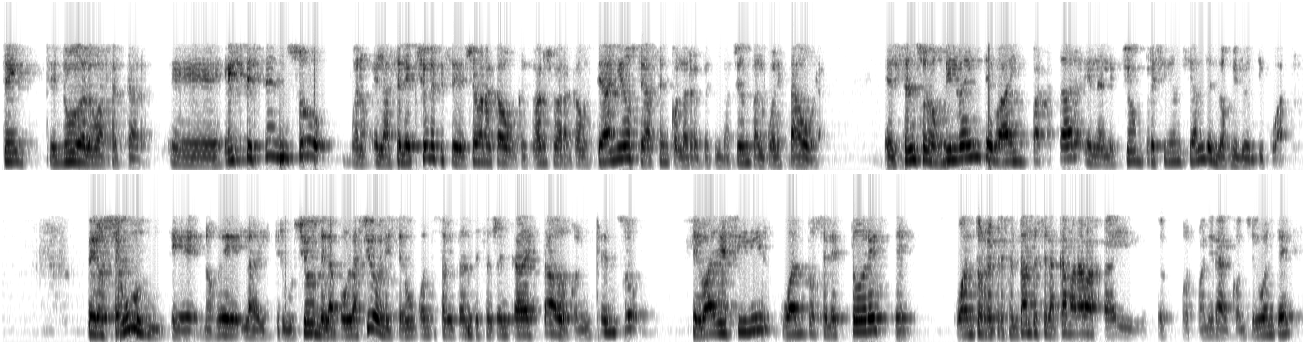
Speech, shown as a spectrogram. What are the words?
Sí, sin duda lo va a afectar. Eh, este censo, bueno, en las elecciones que se llevan a cabo, que se van a llevar a cabo este año, se hacen con la representación tal cual está ahora. El censo 2020 va a impactar en la elección presidencial del 2024. Pero según eh, nos dé la distribución de la población y según cuántos habitantes haya en cada estado con el censo, se va a definir cuántos electores, eh, cuántos representantes en la Cámara Baja y por manera consecuente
